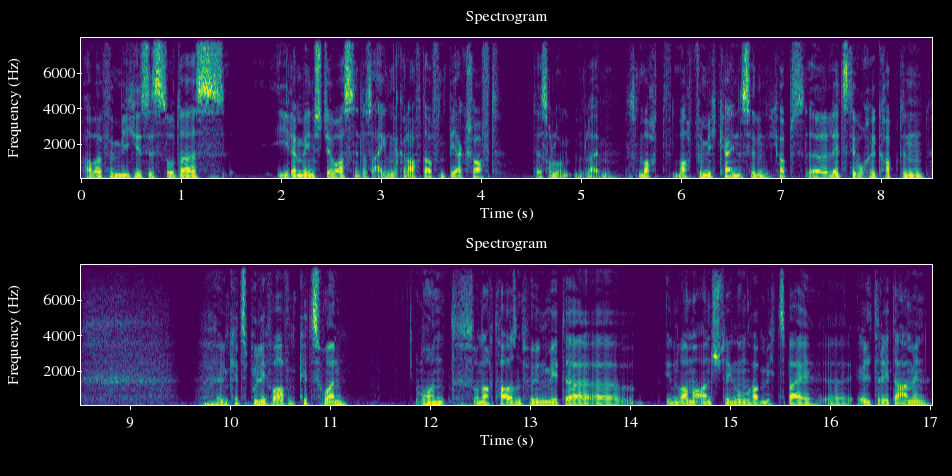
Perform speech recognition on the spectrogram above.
Aber für mich ist es so, dass jeder Mensch, der was nicht aus eigener Kraft auf den Berg schafft, der soll unten bleiben. Das macht, macht für mich keinen Sinn. Ich habe es äh, letzte Woche gehabt in, in Kitzbühel, ich war auf dem Kitzhorn und so nach 1000 Höhenmeter äh, enormer Anstrengung haben mich zwei äh, ältere Damen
